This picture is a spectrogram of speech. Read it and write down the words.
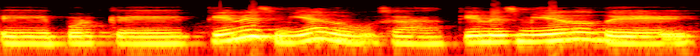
Eh, porque tienes miedo, o sea, tienes miedo de,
